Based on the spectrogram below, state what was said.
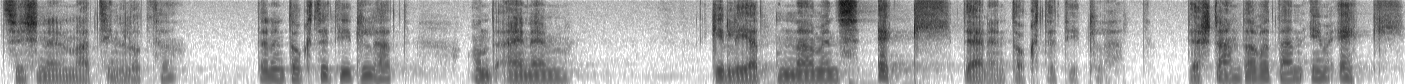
zwischen einem Martin Luther, der einen Doktortitel hat, und einem Gelehrten namens Eck, der einen Doktortitel hat. Der stand aber dann im Eck,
